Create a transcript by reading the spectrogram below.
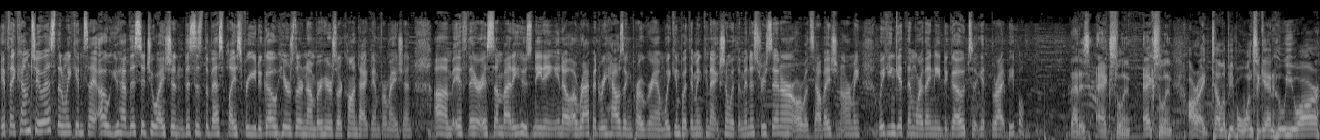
If they come to us, then we can say, "Oh, you have this situation. This is the best place for you to go. Here's their number. Here's their contact information." Um, if there is somebody who's needing, you know, a rapid rehousing program, we can put them in connection with the ministry center or with Salvation Army. We can get them where they need to go to get the right people. That is excellent. Excellent. All right. Tell the people once again who you are,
